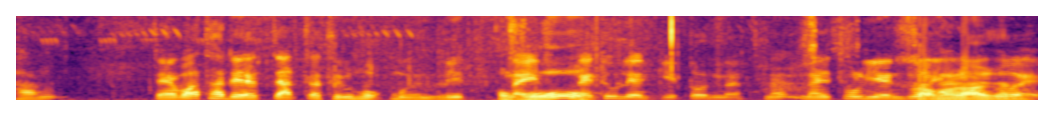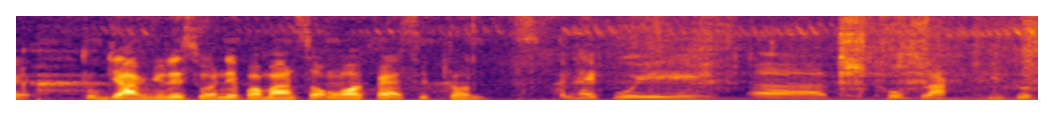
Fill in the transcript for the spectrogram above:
ครั้ง แต่ว่าถ้าแดดจัดก็ถึงหกหมื่นลิตร โอ้ในโห ในทุเรียนกี่ต้นนะในในทุเรียนด้วยสองร้อย ด้วย ทุกอย่างอยู่ในสวนเนี่ยประมาณ 280 ต้น ให้ปุ๋ยเอ่อถูกหลักที่สุด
